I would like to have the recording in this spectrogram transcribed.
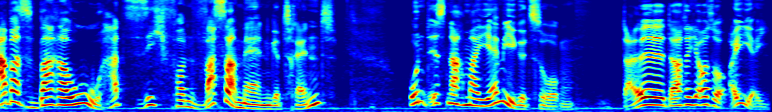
Abbas Barau hat sich von Wasserman getrennt und ist nach Miami gezogen. Da dachte ich auch so, ei.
